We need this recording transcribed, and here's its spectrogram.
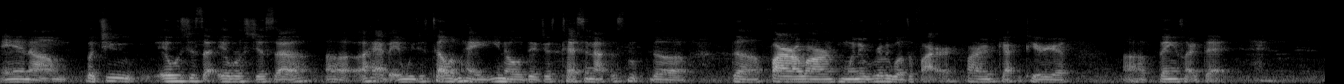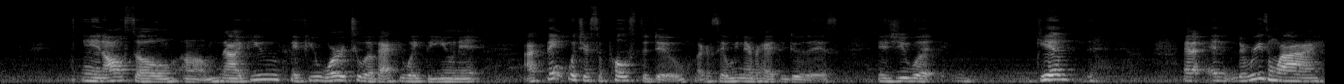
And um, but you, it was just a, it was just a, a, a habit, and we just tell them, hey, you know, they're just testing out the the the fire alarm when it really was a fire, fire in the cafeteria, uh, things like that. And also, um, now if you if you were to evacuate the unit, I think what you're supposed to do, like I said, we never had to do this, is you would give, and and the reason why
